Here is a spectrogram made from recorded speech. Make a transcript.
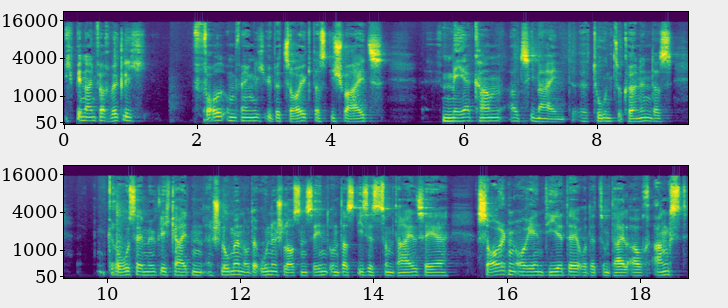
ich bin einfach wirklich vollumfänglich überzeugt, dass die Schweiz mehr kann, als sie meint, äh, tun zu können, dass große Möglichkeiten schlummern oder unerschlossen sind und dass dieses zum Teil sehr sorgenorientierte oder zum Teil auch Angst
